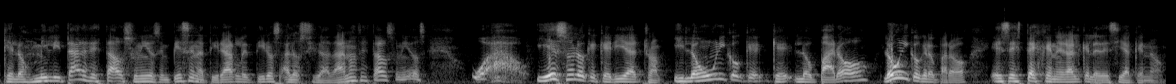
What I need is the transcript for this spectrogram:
que los militares de Estados Unidos empiecen a tirarle tiros a los ciudadanos de Estados Unidos ¡Wow! Y eso es lo que quería Trump. Y lo único que, lo paró, lo único que lo paró es este general que le decía que no.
